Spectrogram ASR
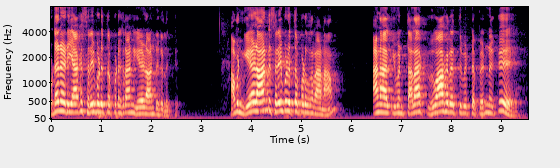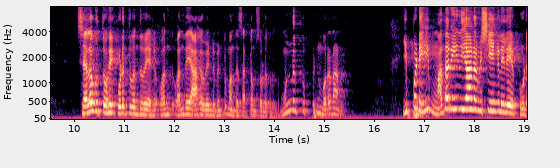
உடனடியாக சிறைப்படுத்தப்படுகிறான் ஏழு ஆண்டுகளுக்கு. அவன் ஏழு ஆண்டு சிறைப்படுத்தப்படுகிறானாம். ஆனால் இவன் தலாக் விவாகரத்து விட்ட பெண்ணுக்கு செலவு தொகை கொடுத்து வந்து வந்து வந்தே ஆக வேண்டும் என்றும் அந்த சட்டம் சொல்லுகிறது. முன்னுக்கு பின் முரணானது. இப்படி மத ரீதியான விஷயங்களிலே கூட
